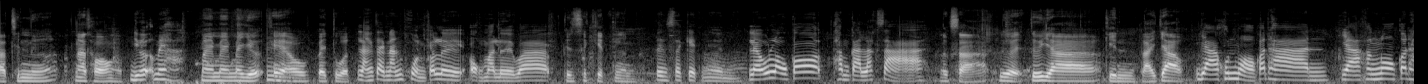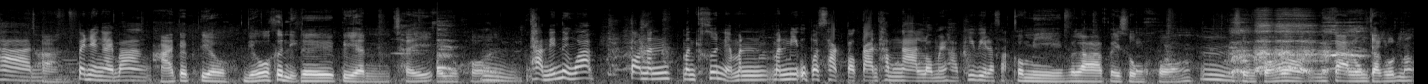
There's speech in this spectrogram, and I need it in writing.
ตัดชิ้นเนื้อหน้าท้องครับ เยอะไหมคะ ไม่ไม่ไม่เยอะแค่เอาไปตรวจ หลังจากนั้นผลก็เลยออกมาเลยว่าเป็นสะเก็ดเงิน เป็นสะเก็ดเงิน แล้วเราก็ทำการรักษา รักษาเรื่อยซื้อยากินหลายเจ้า ยาคุณหมอก็ทาน ยาข้างนอกก็ทาน ทาน เป็นยังไงบ้าง หายไปเดียว เดี๋ยวก็ขึ้นอีกเลยเปลี่ยนใช้ไอยูคออืร์มถามนิดนึงว่าตอนนั้นมันขึ้นเนี่ยมันมันมีอุปสรรคต่อการทำงานเราไหมคะพี่วีรศักดิ์ก็มีเวลาไปส่งของ อืมไปส่งของก็ไม่กล้าลงจากรถเนาะ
